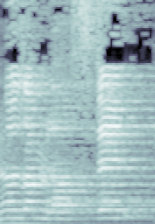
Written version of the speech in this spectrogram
Cause I'm lost in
